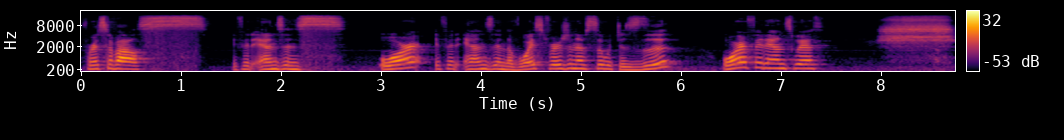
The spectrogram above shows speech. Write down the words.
first of all, s, if it ends in s, or if it ends in the voiced version of s, which is z, or if it ends with sh,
